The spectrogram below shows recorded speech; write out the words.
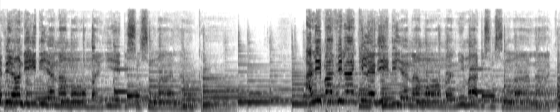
avion didi yana moma ye dususu malauka aliba di kile didi yana moma ni ma dususu malaka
